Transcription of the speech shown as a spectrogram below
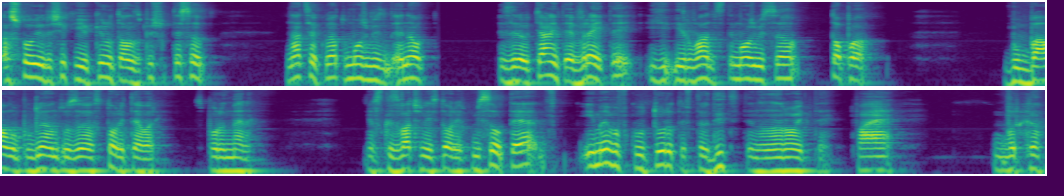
аз що и реших и кино там запиша, те са нация, която може би е една от израелтяните, евреите и ирландците може би са топа глобално погледнато за сторителъри, според мене. Разказвача на история. Мисъл, те има е в културата, в традициите на народите. Това е върха.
